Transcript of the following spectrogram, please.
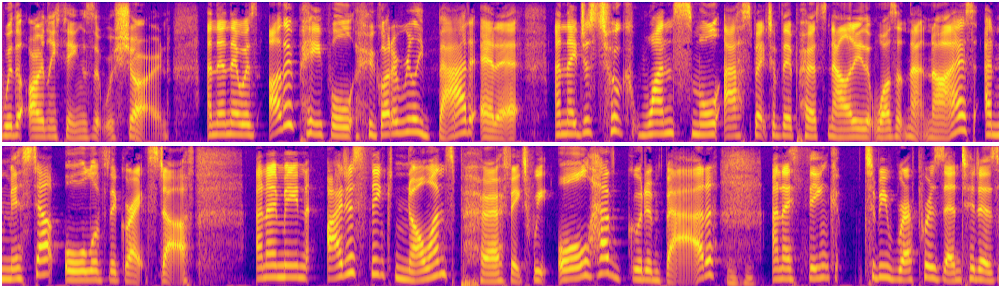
were the only things that were shown. And then there was other people who got a really bad edit and they just took one small aspect of their personality that wasn't that nice and missed out all of the great stuff. And I mean, I just think no one's perfect. We all have good and bad. Mm-hmm. And I think to be represented as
